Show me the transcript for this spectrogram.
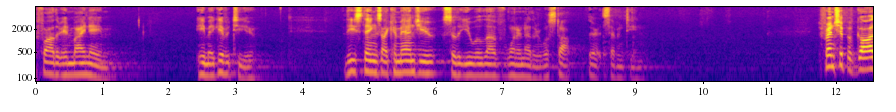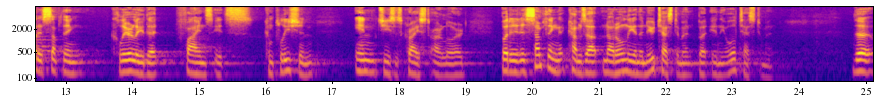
Father in my name, he may give it to you. These things I command you, so that you will love one another. We'll stop there at 17. The friendship of God is something clearly that finds its completion in Jesus Christ our Lord, but it is something that comes up not only in the New Testament, but in the Old Testament. The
